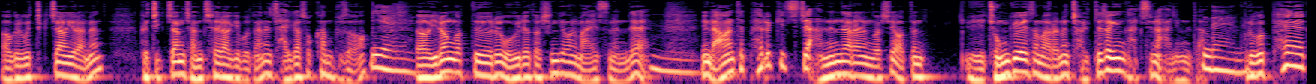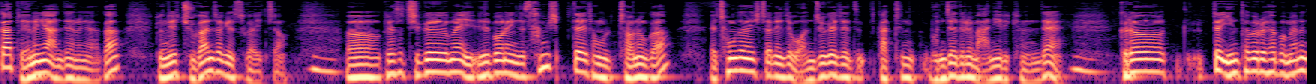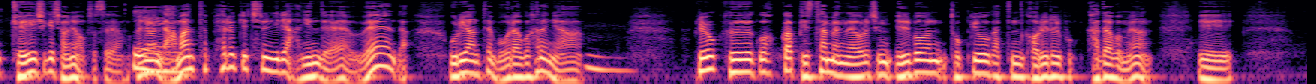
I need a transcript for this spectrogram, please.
어, 그리고 직장이라면 그 직장 전체라기보다는 자기가 속한 부서 예. 어, 이런 것들을 오히려 더 신경을 많이 쓰는데 음. 이 남한테 폐를 끼치지 않는다라는 것이 어떤 이 종교에서 말하는 절대적인 가치는 아닙니다. 네네. 네. 그리고 폐해가 되느냐 안 되느냐가 굉장히 주관적일 수가 있죠. 음. 어 그래서 지금의 일본의 이제 30대 정, 전후가 청소년 시절에 이제 원주교제 같은 문제들을 많이 일으켰는데 음. 그럴 때 인터뷰를 해보면은 죄의식이 전혀 없었어요. 왜냐하면 예. 남한테 폐를 끼치는 일이 아닌데 왜 나, 우리한테 뭐라고 하느냐. 음. 그리고 그것과 비슷한 맥락으로 지금 일본 도쿄 같은 거리를 가다 보면 이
